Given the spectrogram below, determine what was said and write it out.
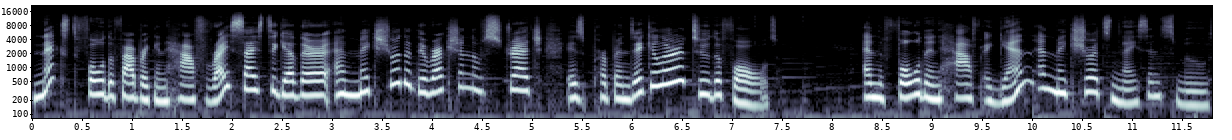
Next, fold the fabric in half right sides together and make sure the direction of stretch is perpendicular to the fold. And fold in half again and make sure it's nice and smooth.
